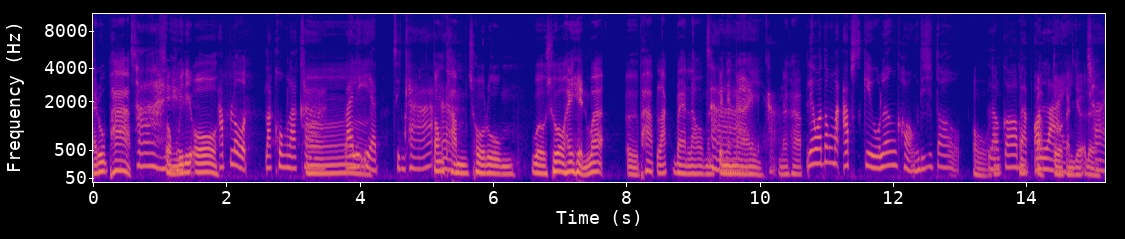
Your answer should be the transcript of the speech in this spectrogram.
ล์รูปภาพใช่ส่งวิดีโอ อัปโหลดราคงราคาอ๋อรายละเอียดสินค้า ต้องาทำโชว์รูมเวิร์ชวลให้เห็นว่าเออภาพลักษณ์แบรนด์เรามันใช่เป็นยังไงค่ะนะครับ เรียกว่าต้องมาอัพสกิลเรื่องของดิจิตอลโอ้แล้วก็ต้องแบบอต้องนปไลรับตัวน์กันเยอะเลยใช่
